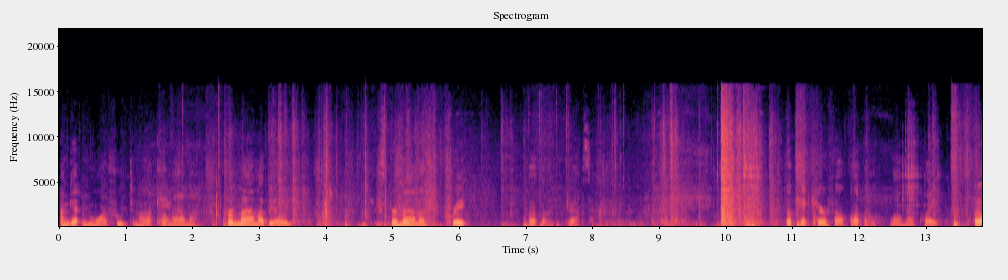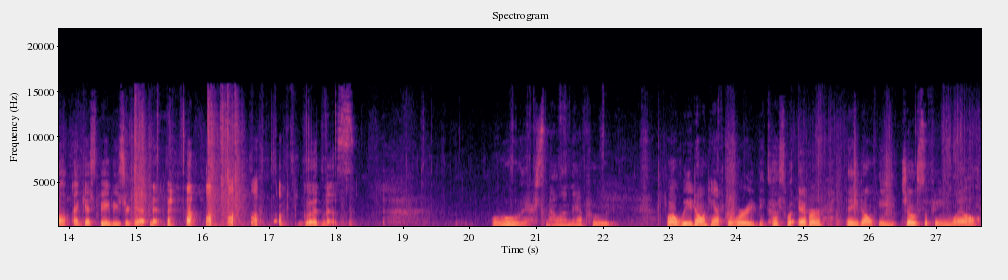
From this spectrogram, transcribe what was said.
I'm getting more food to ma- for Mama. For Mama, Billy. Just for Mama. Right? Uh-oh, he drops it. Okay. Okay, careful. Uh-oh. Well, not quite. Well, I guess babies are getting it. Goodness. Ooh, they're smelling that food. Well, we don't have to worry because whatever they don't eat, Josephine will.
